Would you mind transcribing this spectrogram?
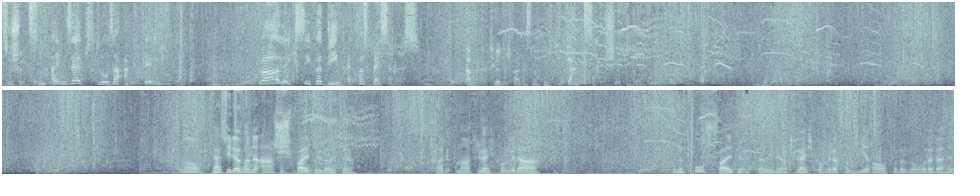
zu schützen. Ein selbstloser Akt der Liebe. Wahrlich, sie verdient etwas Besseres. Aber natürlich war das noch nicht die ganze Geschichte. Oh, da ist wieder so eine Arschspalte, Leute. Wartet mal, vielleicht kommen wir da... So eine Po-Spalte ist da wieder. Vielleicht kommen wir da von hier rauf oder so, oder dahin.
